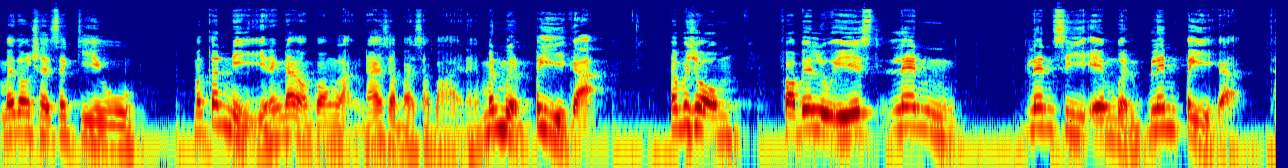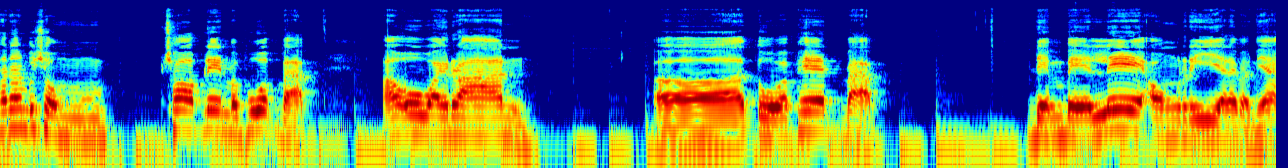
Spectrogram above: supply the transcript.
ไม่ต้องใช้สกิล มันก็หนีทางด้านของกองหลังได้สบายๆนะครับมันเหมือนปีกอะท่านผู้ชมฟาเบลูอิสเล่นเล่น CM เหมือนเล่นปีกอะถ้าท่านผู้ชมชอบเล่นมาพวกแบบเอาโอไวรานเอ่อตัวประเภทแบบเดมเบเล่องรีอะไรแบบเนี้ย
